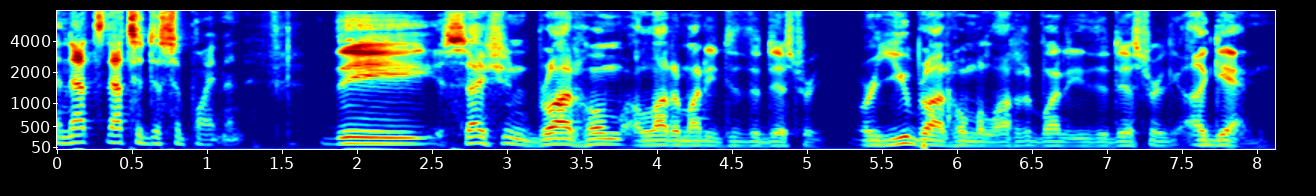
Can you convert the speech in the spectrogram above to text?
And that's, that's a disappointment the session brought home a lot of money to the district, or you brought home a lot of money to the district again.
